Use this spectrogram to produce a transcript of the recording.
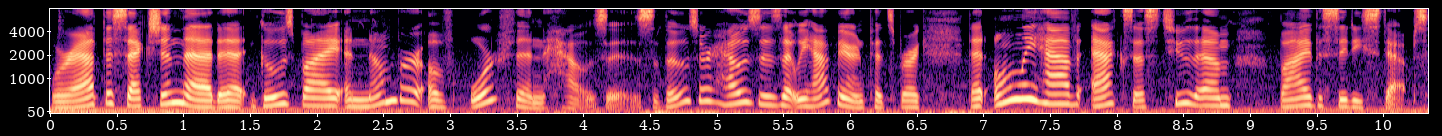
We're at the section that uh, goes by a number of orphan houses. Those are houses that we have here in Pittsburgh that only have access to them by the city steps.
